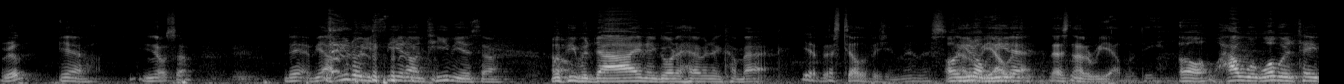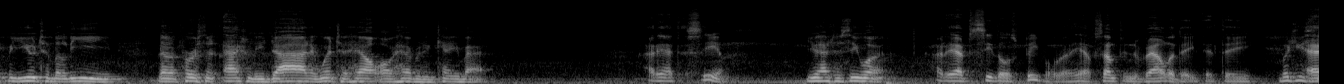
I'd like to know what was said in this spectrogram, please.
Really? Yeah, You know so? they, yeah. You know, you see it on TV and stuff. When people die and they go to heaven and come back. Yeah, but that's television, man. That's Oh, you don't believe that? That's not a reality. Oh, how would, what would it take for you to believe that a person actually died and went to hell or heaven and came back? I'd have to see them. You have to see what? I'd have to see those people that have something to validate that they But you see them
